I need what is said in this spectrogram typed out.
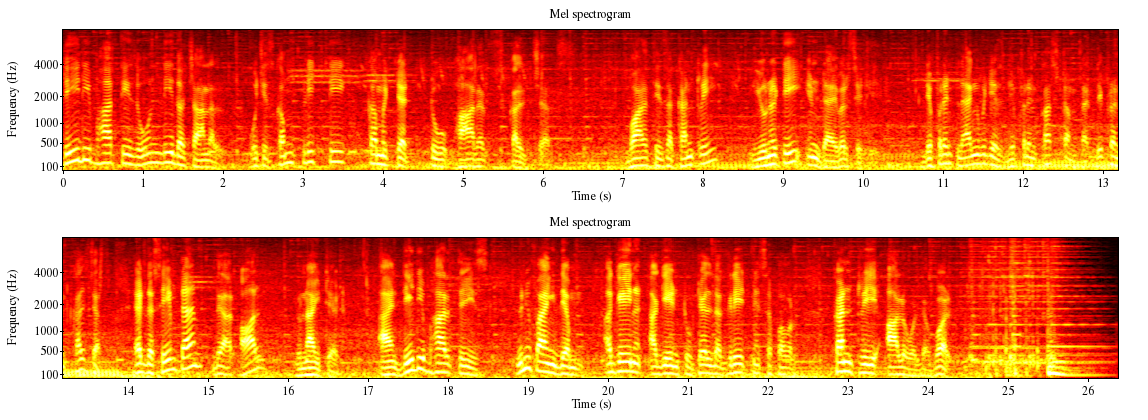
DD Bharati is only the channel which is completely committed to Bharat's cultures. Bharat is a country, unity in diversity. Different languages, different customs and different cultures. At the same time, they are all united. And DD Bharati is unifying them again and again to tell the greatness of our country all over the world.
